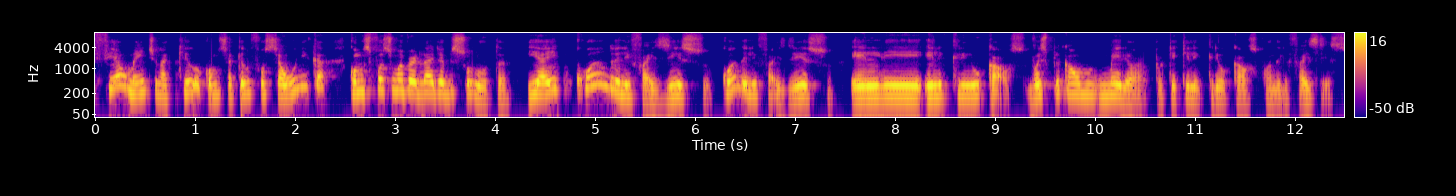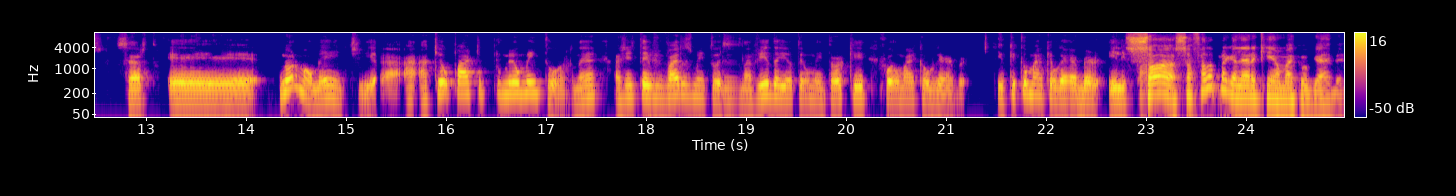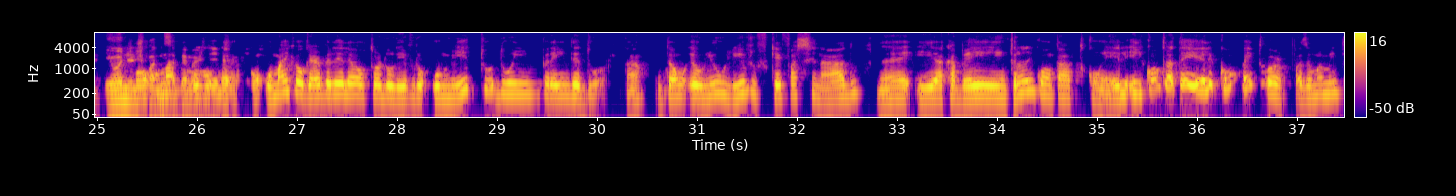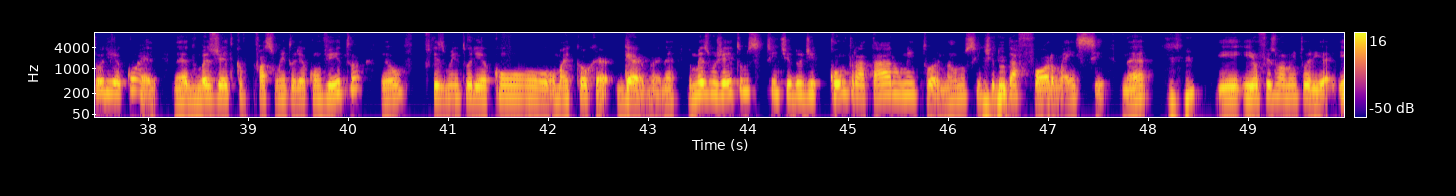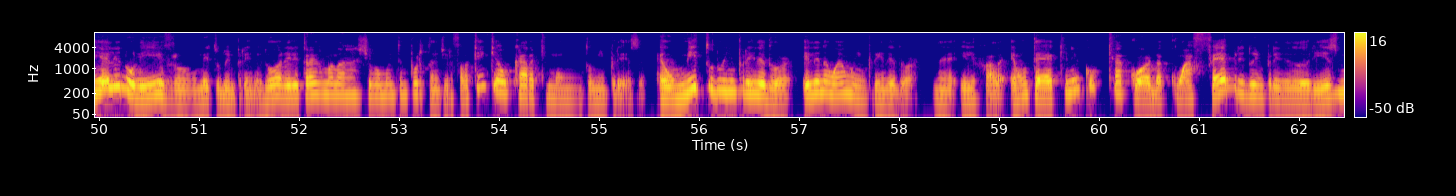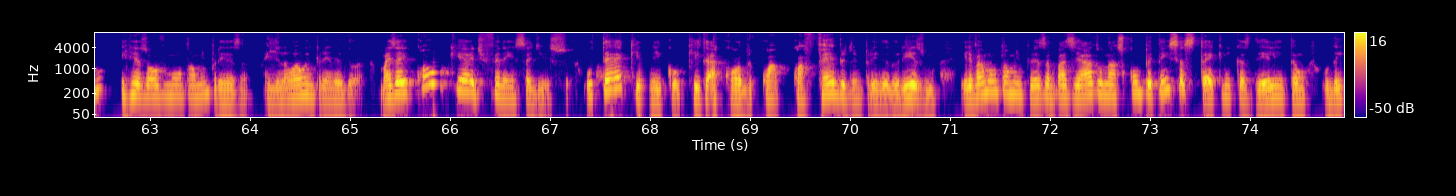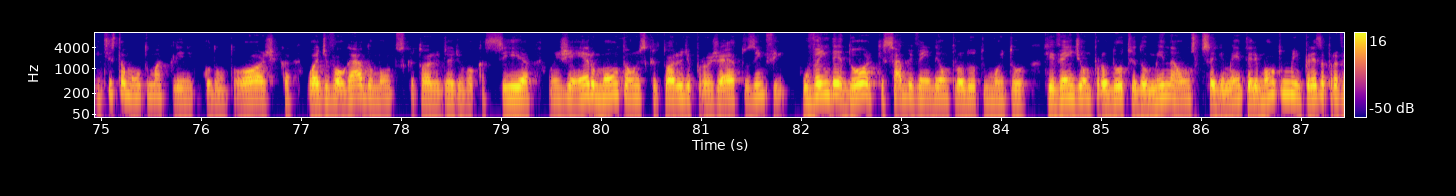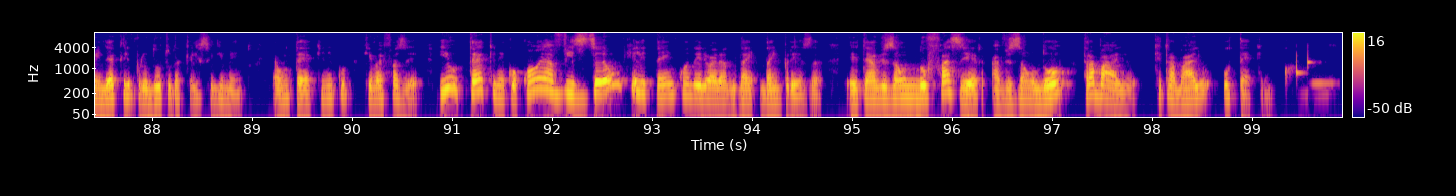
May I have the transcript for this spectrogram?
fielmente naquilo, como se aquilo fosse a única, como se fosse uma verdade absoluta. E aí, quando ele faz isso, quando ele faz isso, ele, ele cria o caos. Vou explicar um melhor por que, que ele cria o caos quando ele faz isso, certo? É, normalmente, aqui eu parto para o meu mentor, né? A gente teve vários mentores na vida e eu tenho um mentor que foi o Michael Gerber. E o que, que o Michael Gerber ele fala? Só, só fala pra galera quem é o Michael Gerber e onde eles podem saber mais o, dele. É, o Michael Gerber ele é autor do livro O Mito do Empreendedor. Tá? Então eu li o livro, fiquei fascinado, né? E acabei entrando em contato com ele e contratei ele como mentor, fazer uma mentoria com ele. Né? Do mesmo jeito que eu faço mentoria com o Vitor, eu fiz mentoria com o Michael Gerber, né? Do mesmo jeito no sentido de contratar um mentor, não no sentido uhum. da forma em si, né? Uhum. E, e, eu fiz uma mentoria. E ele, no livro, O Mito do Empreendedor, ele traz uma narrativa muito importante. Ele fala: quem que é o cara que monta uma empresa? É o mito do empreendedor. Ele não é um empreendedor. Né? Ele fala: é um técnico que acorda com a febre do empreendedorismo e resolve montar uma empresa. Ele não é um empreendedor. Mas aí qual que é a diferença disso? O técnico que acorda com a, com a febre do empreendedorismo, ele vai montar uma empresa baseado nas competências técnicas dele. Então, o dentista monta uma clínica odontológica, o advogado monta um escritório de advocacia, o engenheiro monta um escritório de projetos, enfim. O vendedor que sabe vender um produto muito, que vende um produto e domina um segmento, ele monta uma empresa para vender aquele produto daquele segmento. É um técnico que vai fazer. E o técnico, qual é a visão que ele tem quando ele olha da, da empresa? Ele tem a visão do fazer, a visão do trabalho. Que trabalho? O técnico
